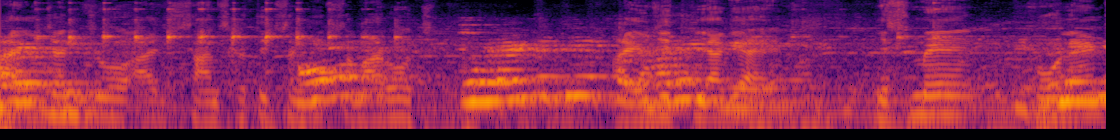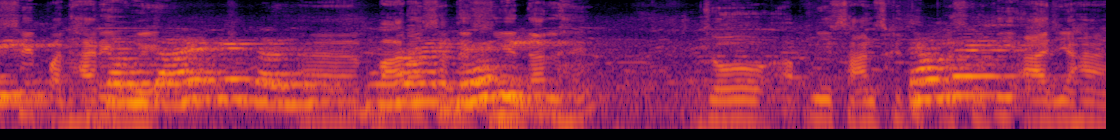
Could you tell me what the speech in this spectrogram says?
आयोजन जो आज सांस्कृतिक संगीत समारोह आयोजित किया गया है, इसमें पोलैंड से पधारे हुए बारह सदस्यीय दल हैं, जो अपनी सांस्कृतिक प्रस्तुति आज यहाँ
